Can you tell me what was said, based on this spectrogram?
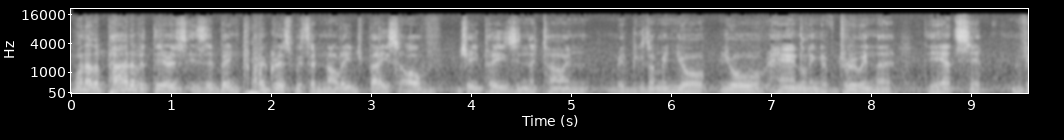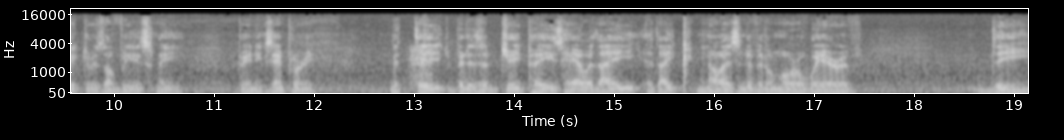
One other part of it there is: is there been progress with the knowledge base of GPs in the time? Because I mean, your your handling of Drew in the the outset, Victor, has obviously been exemplary. But, the, but as a GPs, how are they? Are they it or more aware of the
